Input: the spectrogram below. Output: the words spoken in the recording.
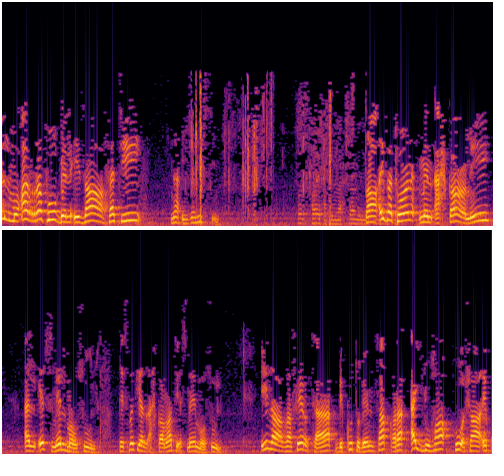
المعرف بالإضافة اینجا نیستیم طائفة من أحكام الاسم الموصول. قسمتي از احکامات اسم موصول. إذا ظفرت بكتب فقرأ أيها هو شائق.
